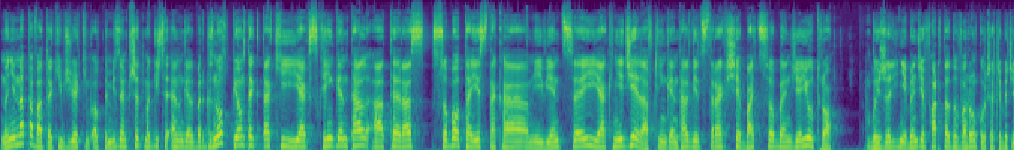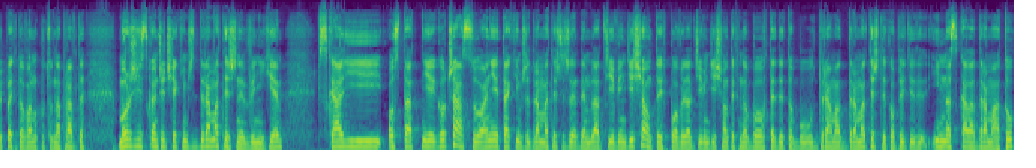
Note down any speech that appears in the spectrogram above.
no nie napawa to jakimś wielkim optymizmem. Przed magiczny Engelberg znów piątek taki jak z Klingenthal, a teraz sobota jest taka mniej więcej jak niedziela w Klingenthal, więc strach się bać co będzie jutro. Bo jeżeli nie będzie farta do warunków, czy raczej będzie pech do warunków, to naprawdę może się skończyć jakimś dramatycznym wynikiem w skali ostatniego czasu, a nie takim, że dramatyczny względem lat 90., połowy lat 90., no bo wtedy to był dramat dramatyczny, kompletnie inna skala dramatu.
